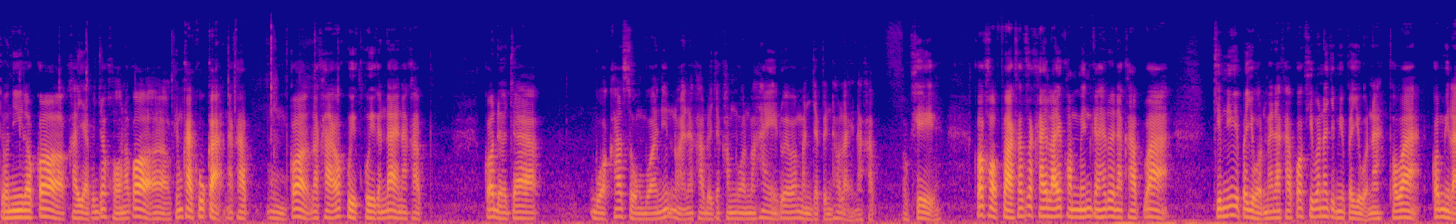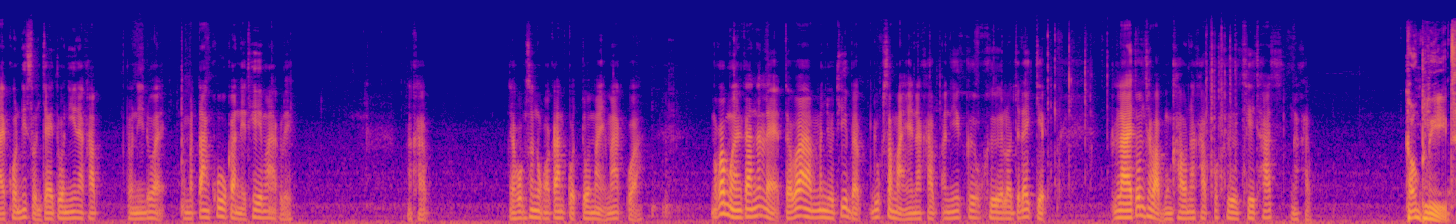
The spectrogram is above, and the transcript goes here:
ตัวนี้แล้วก็ใครอยากเป็นเจ้าของแล้วก็เข็มขัดคูกะนะครับอืมก็ราคาก็คุยคุยกันได้นะครับ ก็เดี๋ยวจะบวกค่าส่งบวกนิดหน่อยนะครับเดี๋ยวจะคำนวณมาให้ด้วยว่ามันจะเป็นเท่าไหร่นะครับ โอเค ก็ขอฝากซับสไครต์ไลค์คอมเมนต์กันให้ด้วยนะครับว่าคลิปนี้มีประโยชน์ไหมนะครับ ก็คิดว่าน่าจะมีประโยชน์นะ เพราะว่าก็มีหลายคนที่สนใจตัวนี้นะครับ ตัวนี้ด้วยมาตั้งคู่กันเนี่ยเท่มากเลยนะครับแต่ผมสนุกกับการกดตัวใหม่มากกว่า มันก็เหมือนกันนั่นแหละ แต่ว่ามันอยู่ที่แบบยุคสมัยนะครับ อันนี้คือคือเราจะได้เก็บลายต้นฉบับของเขานะครับ ก็คือ k t u s นะครับ complete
